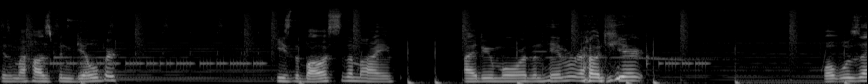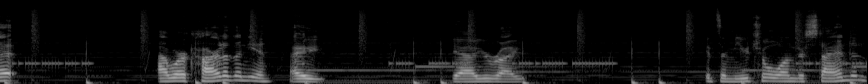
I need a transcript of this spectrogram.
Is my husband Gilbert? He's the boss of the mine. I do more than him around here. What was that? I work harder than you. Hey. Yeah, you're right. It's a mutual understanding.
